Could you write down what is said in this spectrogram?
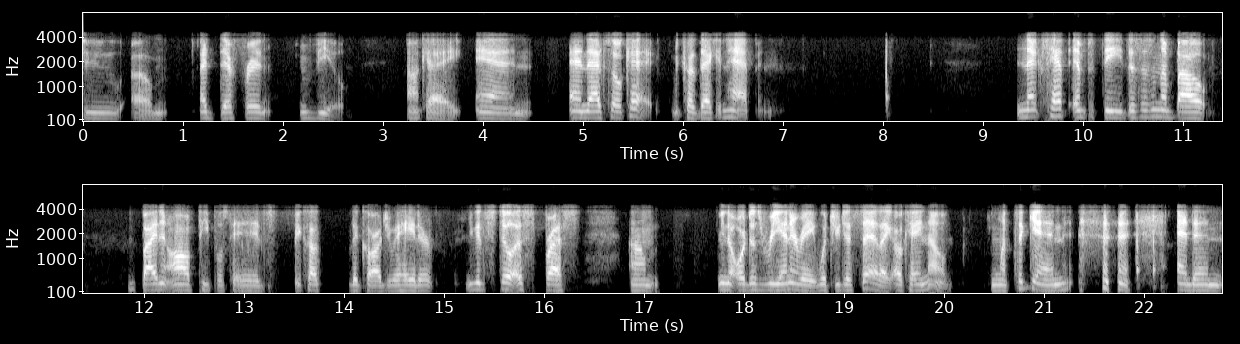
to um, a different view. Okay, and and that's okay because that can happen. Next, have empathy. This isn't about biting off people's heads because they called you a hater. You can still express, um, you know, or just reiterate what you just said. Like, okay, no, once again, and then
